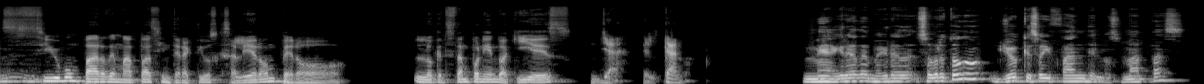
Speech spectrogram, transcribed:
Sí hubo un par de mapas interactivos que salieron, pero lo que te están poniendo aquí es ya, el canon. Me agrada, me agrada. Sobre todo yo que soy fan de los mapas.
